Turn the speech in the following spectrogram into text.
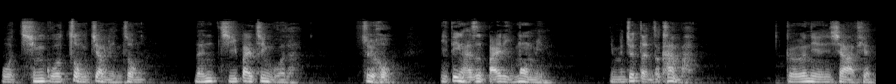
我秦国众将领中能击败晋国的，最后一定还是百里孟明。你们就等着看吧。”隔年夏天。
